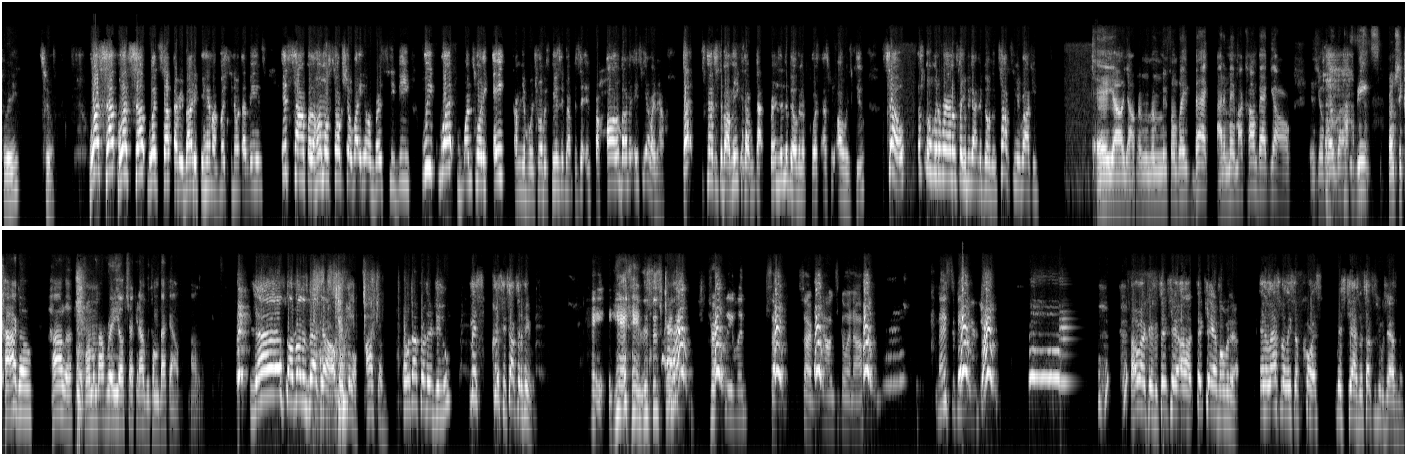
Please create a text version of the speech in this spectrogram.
three, two. What's up? What's up? What's up, everybody? If you hear my voice, you know what that means. It's time for the Homos Talk Show right here on Verse TV. Week what? 128. I'm your boy Trobix Music representing for Harlem, but I'm in ATL right now. But it's not just about me because I've got friends in the building, of course, as we always do. So let's move it around and tell you we got in the building. Talk to me, Rocky. Hey y'all, y'all probably remember me from way back. I didn't make my comeback, y'all. It's your boy Rocky Beats from Chicago. Holla from my mouth radio. Check it out. We coming back out. Holla. Yes, my brother's back, y'all. Okay, cool. Awesome. And without further ado, Miss Chrissy, talk to the people. Hey, hey, this is Chris from Cleveland. So, sorry, my dog's going off. Nice to be here. All right, Chrissy, take care. Uh, take care of him over there. And the last but not least, of course, Miss Jasmine. Talk to the people, Jasmine.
